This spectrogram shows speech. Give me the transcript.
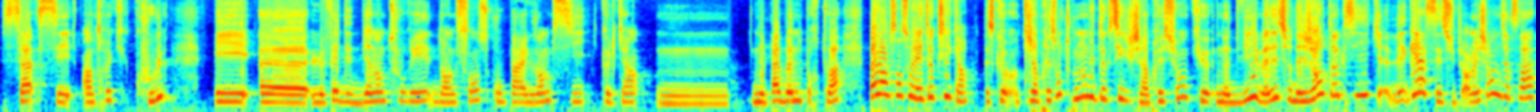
Ça, c'est un truc cool. Et euh, le fait d'être bien entouré dans le sens où, par exemple, si quelqu'un n'est pas bonne pour toi, pas dans le sens où elle est toxique, hein, parce que j'ai l'impression que tout le monde est toxique. J'ai l'impression que notre vie est basée sur des gens toxiques. Les gars, c'est super méchant de dire ça,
